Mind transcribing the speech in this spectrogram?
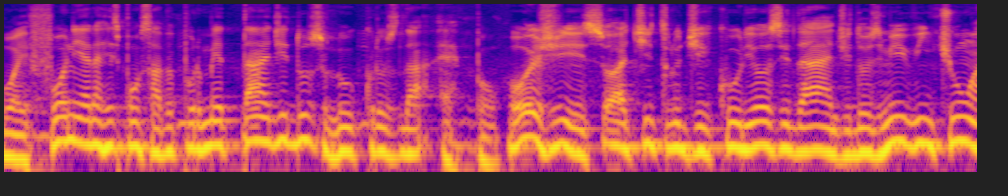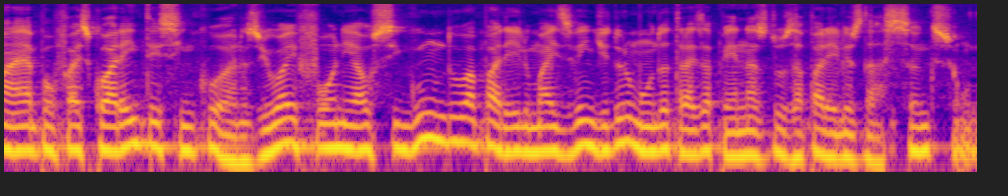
o iPhone era responsável por metade dos lucros da Apple. Hoje, só a título de curiosidade, 2021 a Apple faz 45 anos e o iPhone é o segundo aparelho mais vendido no mundo, atrás apenas dos aparelhos da Samsung.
